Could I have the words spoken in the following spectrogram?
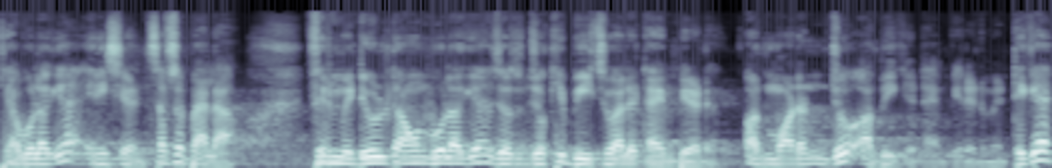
क्या बोला गया? एनिशियंट सबसे पहला। फिर मिड्यूल टाउन बोला गया, जो जो कि बीच वाले टाइम पीरियड और मॉडर्न जो अभी के टाइम पीरियड में, ठीक है?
